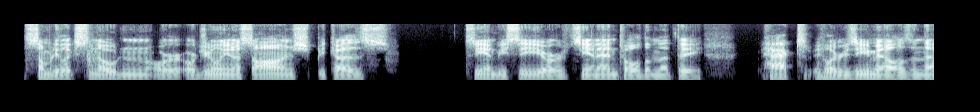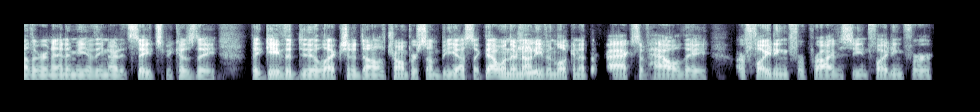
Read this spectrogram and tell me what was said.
somebody like Snowden or or Julian Assange because CNBC or CNN told them that they hacked Hillary's emails and now they're an enemy of the United States because they they gave the, the election to Donald Trump or some BS like that when they're not even looking at the facts of how they are fighting for privacy and fighting for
